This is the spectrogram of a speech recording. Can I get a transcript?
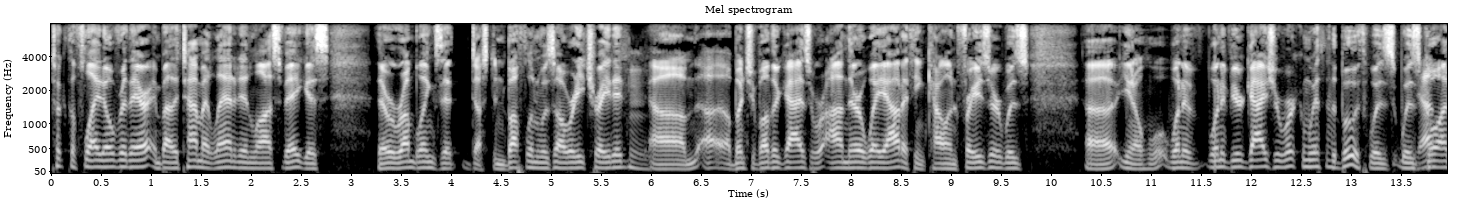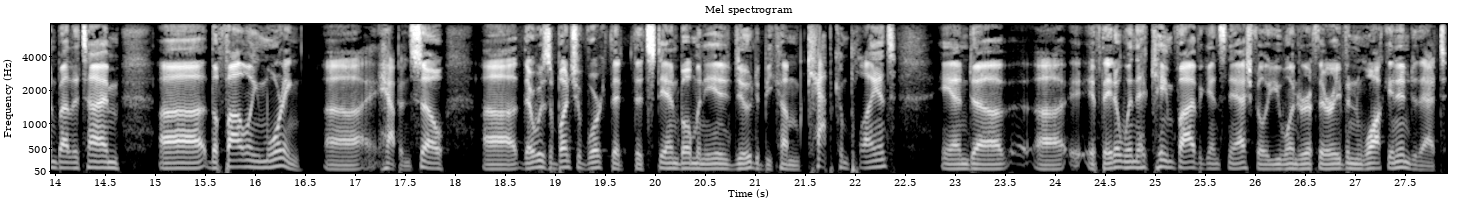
Took the flight over there, and by the time I landed in Las Vegas, there were rumblings that Dustin Byfuglien was already traded. Um, a a bunch of other guys were on their way out. I think Colin Fraser was, uh, you know, one of one of your guys you're working with in the booth was was Yep. gone by the time uh, the following morning uh, happened. So uh, there was a bunch of work that that Stan Bowman needed to do to become cap compliant. And uh, uh, if they don't win that game five against Nashville, you wonder if they're even walking into that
